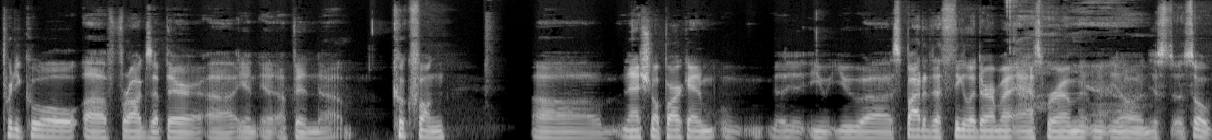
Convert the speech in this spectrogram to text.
pretty cool uh, frogs up there uh, in, up in uh, Cuc Phuong uh, National Park, and you you uh, spotted a Theloderma asperum, yeah. you know, and just uh, so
